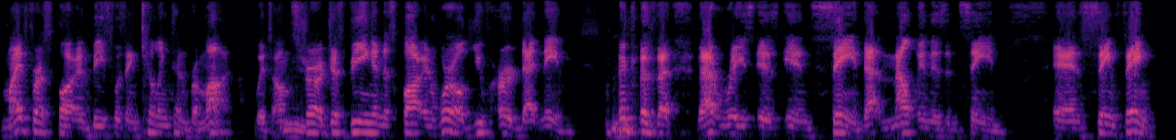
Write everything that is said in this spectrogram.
My first Spartan Beast was in Killington, Vermont which I'm mm sure just being in the Spartan world, you've heard that name because mm that that race is insane. That mountain is insane. And same thing,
